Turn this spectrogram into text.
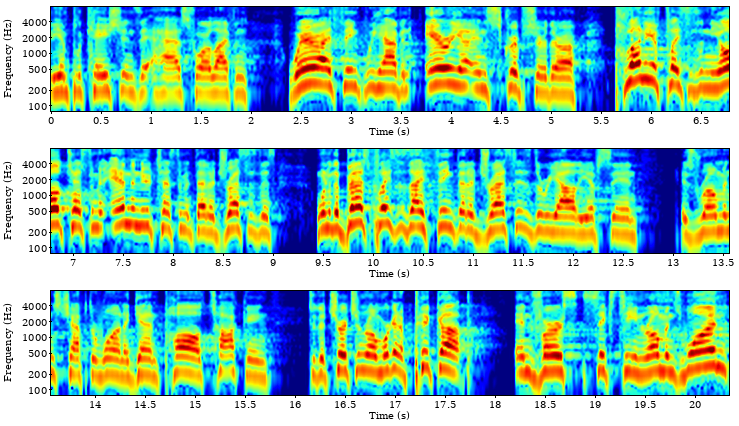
the implications it has for our life? And where I think we have an area in Scripture, there are plenty of places in the Old Testament and the New Testament that addresses this. One of the best places I think that addresses the reality of sin is Romans chapter 1. Again, Paul talking to the church in Rome. We're going to pick up in verse 16. Romans 1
